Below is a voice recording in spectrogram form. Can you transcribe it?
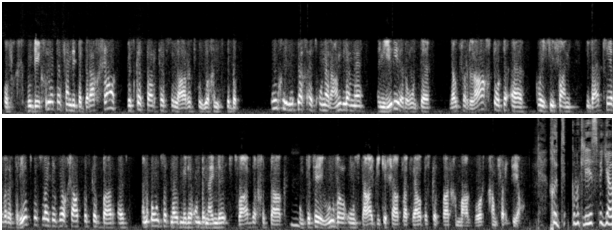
of die grootte van die bedrag geld beskikbaar vir salarisverhogings te bepaal. Ongelukkig is onderhandelinge in hierdie ronde nou verlaag tot 'n kwessie van die werkgewer het reeds besluit hoeveel geld beskikbaar is en ons het nou met 'n onbeneinde swaardige taak hmm. om te sê hoe wil ons daai bietjie geld wat wel beskikbaar gemaak word gaan verdeel. Goed, kom ek lees vir jou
